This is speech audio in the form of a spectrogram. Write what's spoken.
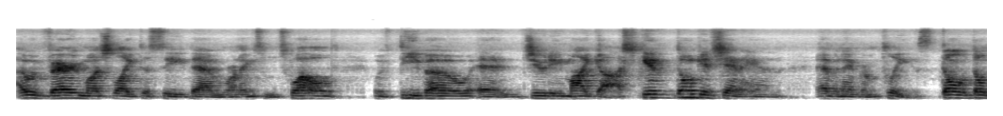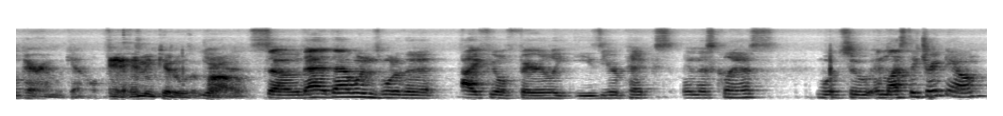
I would very much like to see them running some twelve with Debo and Jeudy. My gosh, give don't give Shanahan Evan Engram, please. Don't don't pair him with Kittle. Yeah, him and Kittle was a problem. So that that one's one of the I feel fairly easier picks in this class. Which to unless they trade down,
